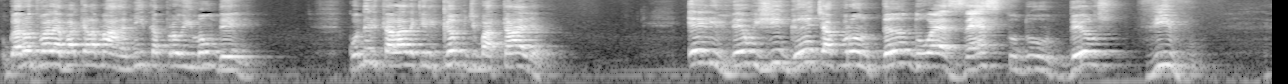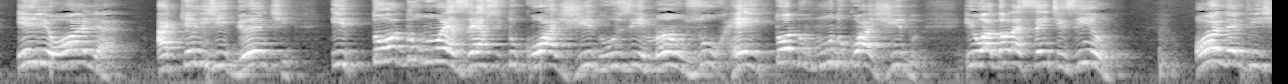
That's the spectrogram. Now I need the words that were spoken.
O garoto vai levar aquela marmita para o irmão dele. Quando ele está lá naquele campo de batalha, ele vê um gigante afrontando o exército do Deus vivo. Ele olha aquele gigante e todo um exército coagido, os irmãos, o rei, todo mundo coagido. E o adolescentezinho olha e diz:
